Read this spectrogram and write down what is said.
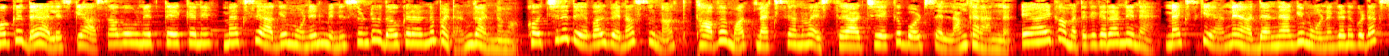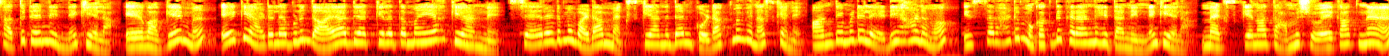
මොකද ඇලිස්ගේ ආසාව වුණෙත් ඒකනේ. මැක්ස් එයාගේ මුණෙන් මිනිස්සුන්ට උදව් කරන්න පටන් ගන්නවා. කොච්චර දේවල් වෙනස් වුණත් තවමත් මැක්ස් යනවා ස්ථාචි එක බොඩ් සෙල්ලම් කරන්න. එයා ඒක අමතක කරන්නේ නැහැ. මැක්ස් කියන්නේ එයා දැන් එයාගේ මුණ ගැන ගොඩක් සතුටෙන් ඉන්නේ කියලා. ඒ වගේම ඒක එයාට ලැබුණු දායාදයක් කියලා තමයි එයා කියන්නේ. සේරටම වඩා මැක්ස් කියන්නේ දැන් ගොඩක්ම වෙනස් කෙනෙක්. අන්තිමට ලේඩි අහනවා ඉස්සරහට මොකක්ද කරන්න හිතන් ඉන්නේ කියලා. මැක්ස් කියනවා තාම ෂෝ එකක් නෑ.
